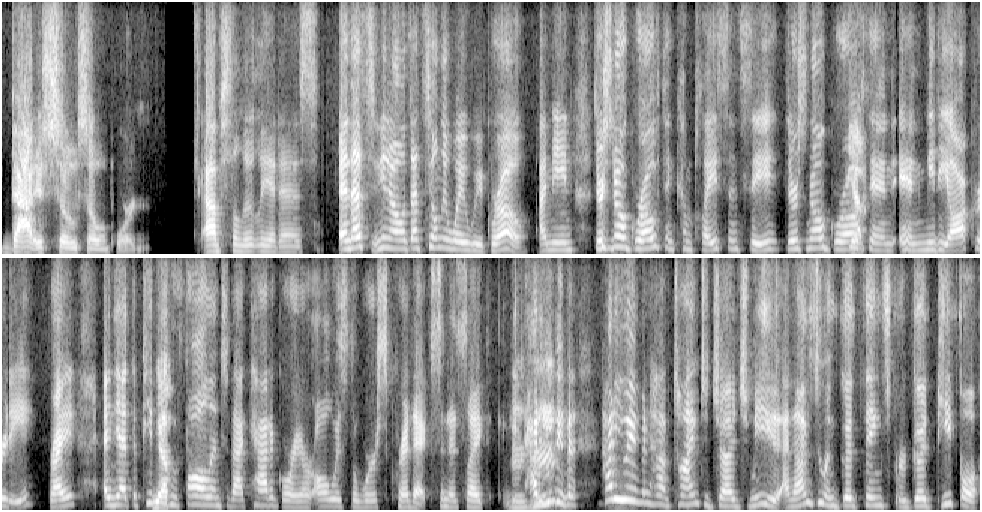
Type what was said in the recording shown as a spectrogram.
that is so so important Absolutely, it is. And that's, you know, that's the only way we grow. I mean, there's no growth in complacency. There's no growth in, in mediocrity, right? And yet the people who fall into that category are always the worst critics. And it's like, how Mm-hmm. do you even, how do you even have time to judge me? And I'm doing good things for good people.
